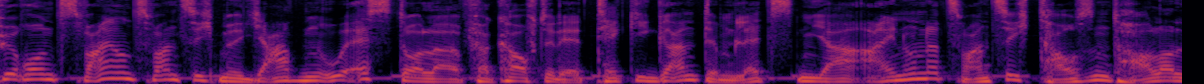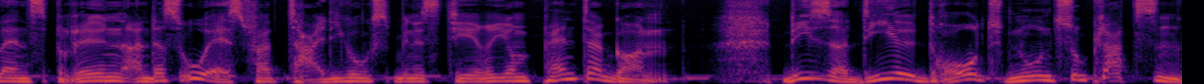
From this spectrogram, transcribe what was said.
Für rund 22 Milliarden US-Dollar verkaufte der Tech-Gigant im letzten Jahr 120.000 HoloLens-Brillen an das US-Verteidigungsministerium Pentagon. Dieser Deal droht nun zu platzen,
